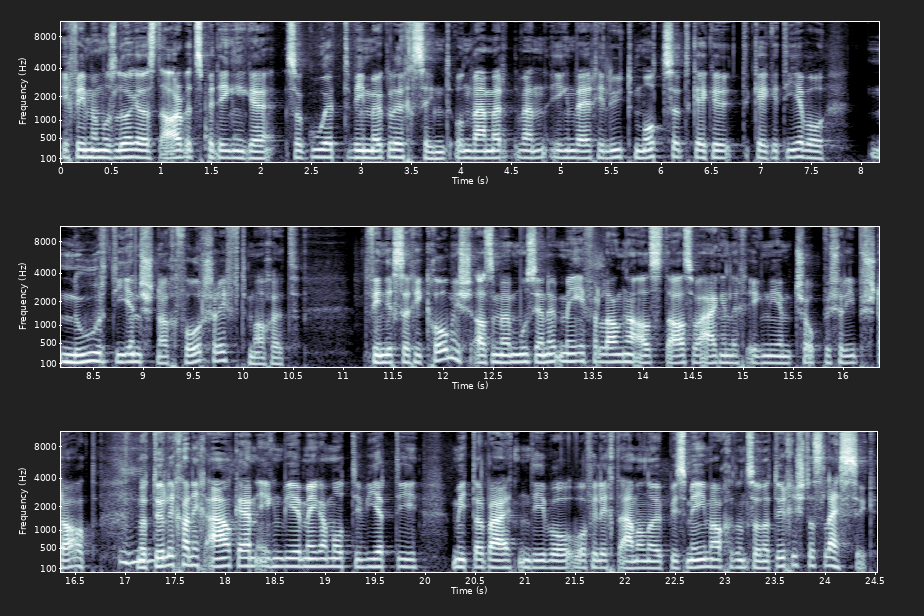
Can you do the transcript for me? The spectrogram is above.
ich finde, man muss schauen, dass die Arbeitsbedingungen so gut wie möglich sind. Und wenn, man, wenn irgendwelche Leute motzen gegen, gegen die, die nur Dienst nach Vorschrift machen, finde ich es ein bisschen komisch. Also man muss ja nicht mehr verlangen als das, was eigentlich irgendwie im Jobbeschreib steht. mhm. Natürlich habe ich auch gerne irgendwie mega motivierte Mitarbeitende, die wo, wo vielleicht einmal noch etwas mehr machen und so. Natürlich ist das lässig,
